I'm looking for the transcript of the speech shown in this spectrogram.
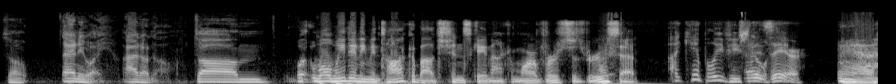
So anyway, I don't know. Um, well, we didn't even talk about Shinsuke Nakamura versus Rusev. I can't believe he's still here. Yeah,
